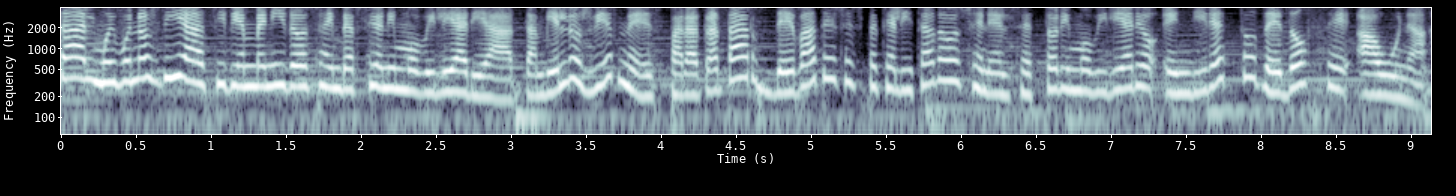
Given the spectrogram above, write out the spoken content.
Muy buenos días y bienvenidos a Inversión Inmobiliaria. También los viernes para tratar debates especializados en el sector inmobiliario en directo de 12 a 1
